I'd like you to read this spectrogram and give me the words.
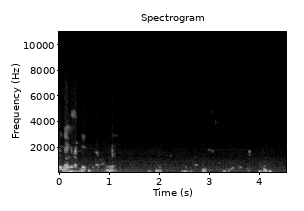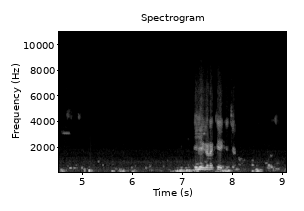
এই জায়গাটা কে কে চেনো? এই জায়গাটা কে কে চেনো? Comment করে জানাও।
